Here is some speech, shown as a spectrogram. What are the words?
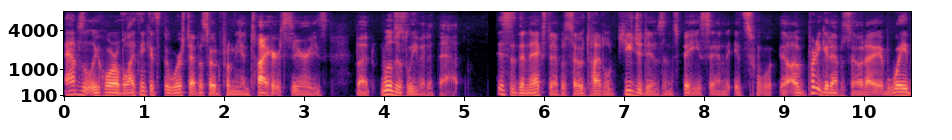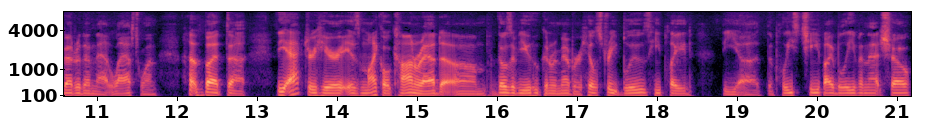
absolutely horrible. I think it's the worst episode from the entire series. But we'll just leave it at that. This is the next episode titled Fugitives in Space, and it's a pretty good episode. I, way better than that last one. but uh, the actor here is Michael Conrad. Um, those of you who can remember Hill Street Blues, he played the uh, the police chief, I believe, in that show.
